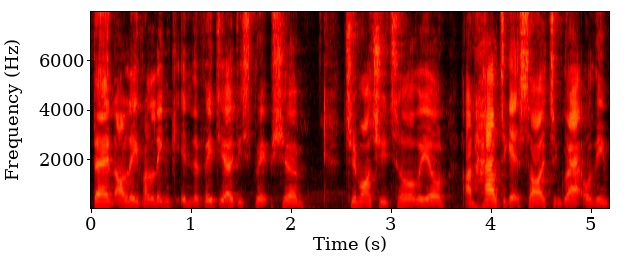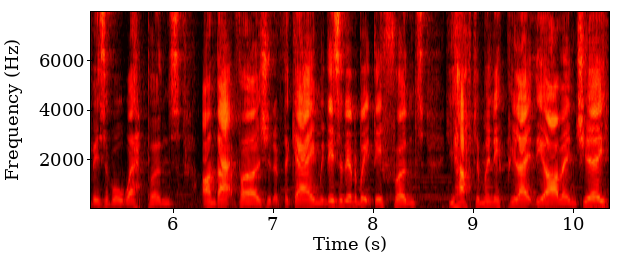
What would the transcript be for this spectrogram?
then I'll leave a link in the video description to my tutorial on how to get Seitengrat or the invisible weapons on that version of the game. It is a little bit different. You have to manipulate the RNG,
